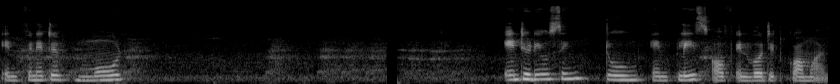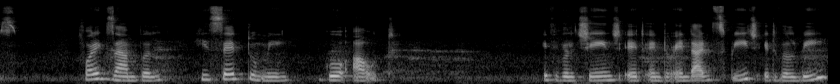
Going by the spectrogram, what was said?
infinitive mode introducing to in place of inverted commas. For example, he said to me, Go out. If you will change it into indirect speech, it will be,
